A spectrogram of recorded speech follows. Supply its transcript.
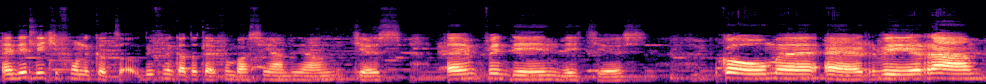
En dit liedje vond ik het, dit vind ik altijd leuk van Bas en en vriendinnetjes komen er weer aan.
